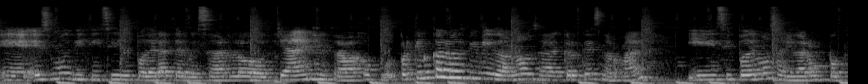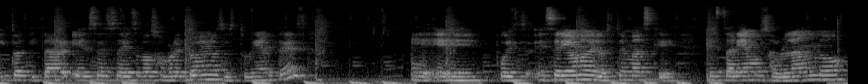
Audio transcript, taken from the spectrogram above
eh, es muy difícil poder aterrizarlo ya en el trabajo porque nunca lo has vivido, ¿no? O sea, creo que es normal. Y si podemos ayudar un poquito a quitar ese sesgo, sobre todo en los estudiantes, eh, eh, pues sería uno de los temas que, estaríamos hablando.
